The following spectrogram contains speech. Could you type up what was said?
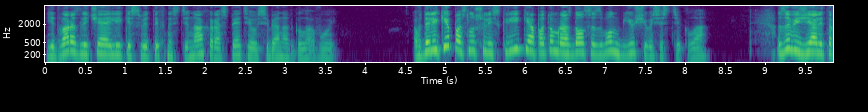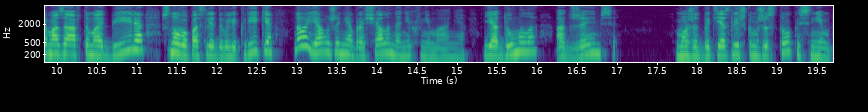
едва различая лики святых на стенах и распятия у себя над головой. Вдалеке послышались крики, а потом раздался звон бьющегося стекла. Завизжали тормоза автомобиля, снова последовали крики, но я уже не обращала на них внимания. Я думала о Джеймсе. Может быть, я слишком жестока с ним.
